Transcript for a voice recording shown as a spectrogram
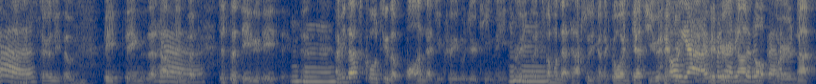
it's not necessarily the big things that happen, Yeah. Mm-hmm. but just the day to day things. And I mean, that's cool too. The bond that you create with your teammates, right? Like someone that's actually gonna go and get you. If Oh, you're- yeah, if you're had not other's up back. or not.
